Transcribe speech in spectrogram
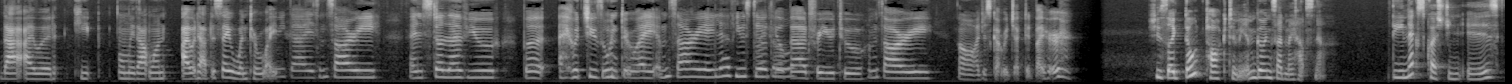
that I would keep only that one, I would have to say winter white. Hey guys, I'm sorry. I still love you. But I would choose Winter White. I'm sorry. I love you still. I though. feel bad for you too. I'm sorry. Oh, I just got rejected by her. She's like, Don't talk to me. I'm going inside my house now. The next question is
